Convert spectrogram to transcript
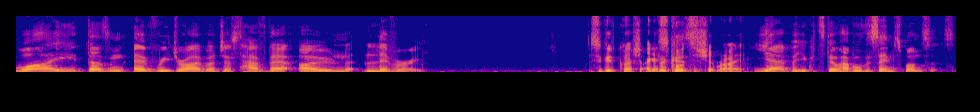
Why doesn't every driver just have their own livery? It's a good question. I guess Because- sponsorship, right? Yeah, but you could still have all the same sponsors.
